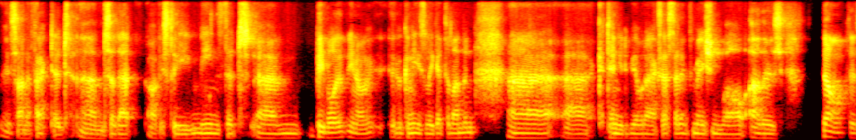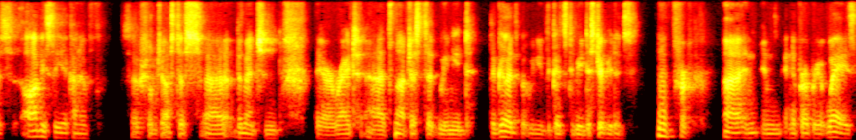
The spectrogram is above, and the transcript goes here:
is unaffected. Um, so that obviously means that um, people, you know, who can easily get to London uh, uh, continue to be able to access that information, while others don't. There's obviously a kind of social justice uh, dimension there, right? Uh, it's not just that we need the goods, but we need the goods to be distributed for uh, in, in, in, appropriate ways.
